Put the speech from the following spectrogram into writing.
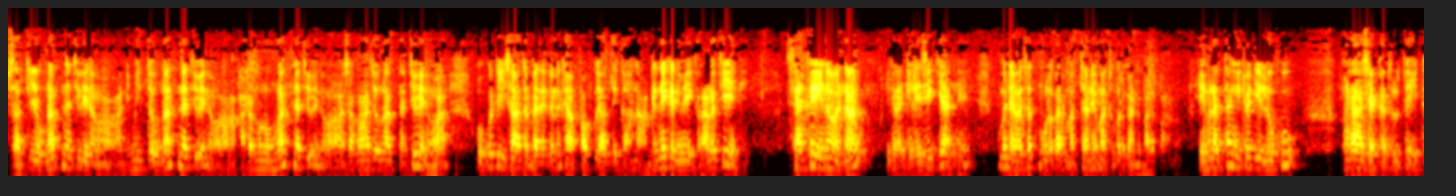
සතිය උනත් නැති වෙනවා අනිමිත්ත උනත් නැති වෙනවා අරමුණු උනත් නැති වෙනවා සමාධි උනත් නැති වෙනවා. ඔකට ඊසాత බැනගෙන කපපු යද්ද ගන්න අඬන එක නෙවෙයි කරන්න තියෙන්නේ. සැක එනවනම් ඒකයි කෙලෙසි කියන්නේ. ඔබ නැවතත් මූල කර්මස්ථානේ මතු කර ගන්න බලපං එහෙම නැත්නම් ඊට වැඩිය ලොකු පරාශයක් ඇතුළත හිත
